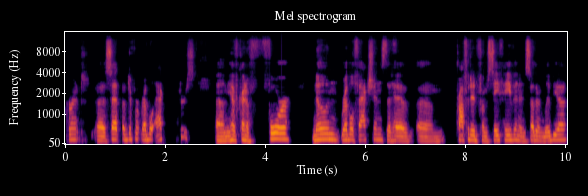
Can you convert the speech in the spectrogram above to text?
current uh, set of different rebel actors. Um, you have kind of four known rebel factions that have um, profited from safe haven in southern Libya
